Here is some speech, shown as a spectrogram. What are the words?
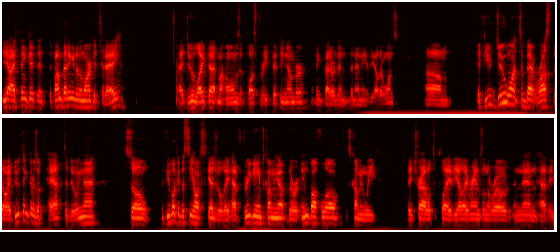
yeah, I think it, it, if I'm betting into the market today, I do like that Mahomes at plus 350 number. I think better than, than any of the other ones. Um, if you do want to bet Russ, though, I do think there's a path to doing that. So if you look at the Seahawks schedule, they have three games coming up. They're in Buffalo this coming week. They travel to play the LA Rams on the road and then have a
